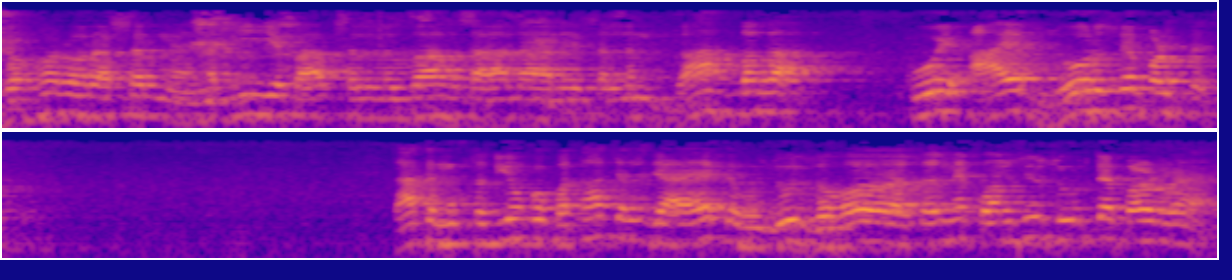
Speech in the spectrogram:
جوہر اور اثر میں نبی پاک صلی اللہ تعالی علیہ وسلم گاہ بگا کوئی آیت زور سے پڑھتے تھے۔ تاکہ مقتدیوں کو پتہ چل جائے کہ حضور ظہر اور اثر میں کون سی صورتیں پڑھ رہے ہیں۔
